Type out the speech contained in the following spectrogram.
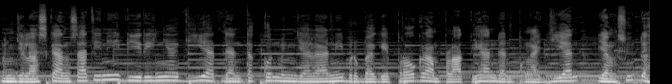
menjelaskan saat ini dirinya giat dan tekun menjalani berbagai program pelatihan dan pengajian yang sudah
